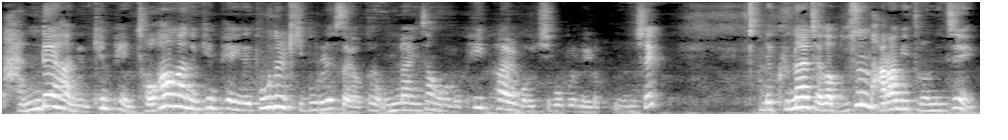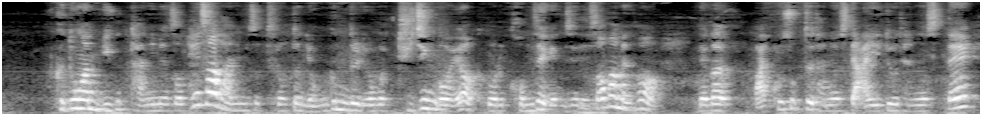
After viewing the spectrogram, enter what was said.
반대하는 캠페인, 저항하는 캠페인에 돈을 기부를 했어요. 그냥 온라인 상으로 뭐 페이팔 뭐 25불 뭐 이런 식. 근데 그날 제가 무슨 바람이 들었는지 그동안 미국 다니면서 회사 다니면서 들었던 연금들 이런 걸 뒤진 거예요. 그거를 검색 엔진을 써가면서 내가 마이크로소프트 다녔을 때 아이디오 다녔을 때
